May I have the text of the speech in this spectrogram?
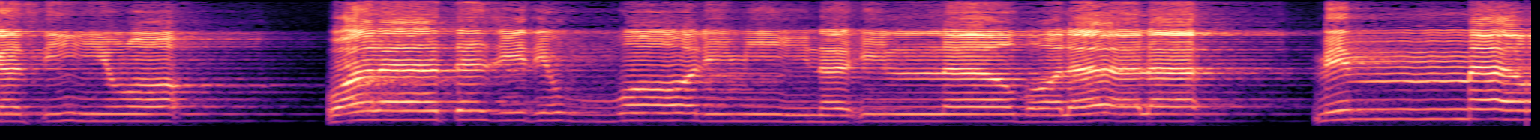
كثيرا ولا تزد الظالمين إلا ضلالا مما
